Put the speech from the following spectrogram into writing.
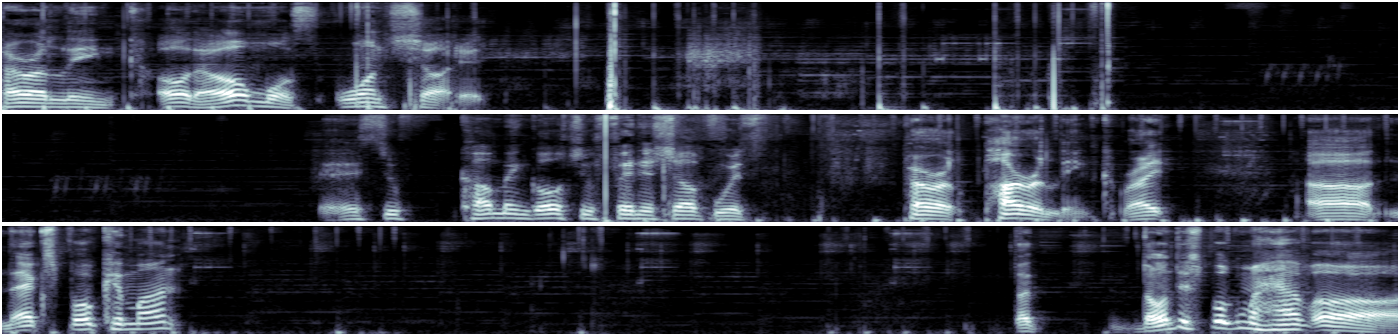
Paralink. Oh, they almost one-shot it. It's to come and go to finish up with Para Paralink, right? Uh, next Pokemon. But don't this Pokemon have uh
